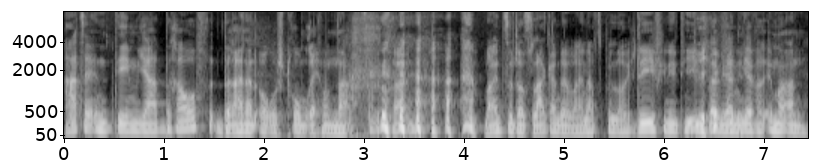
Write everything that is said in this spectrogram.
hatte in dem Jahr drauf 300 Euro Stromrechnung nachzuzahlen. meinst du, das lag an der Weihnachtsbeleuchtung? Definitiv, weil wir hatten die Definitiv. einfach immer an.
